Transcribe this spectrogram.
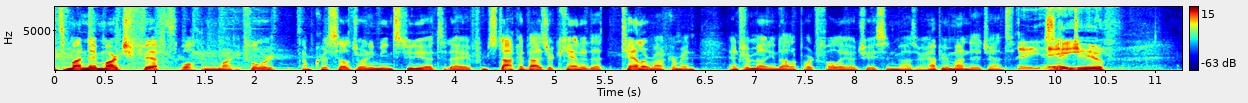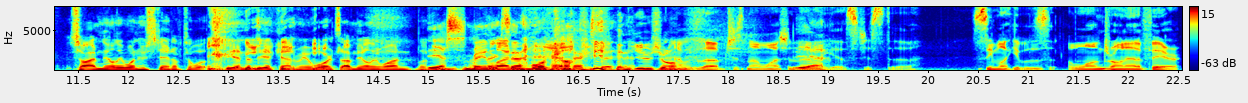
It's Monday, March 5th. Welcome to Market Foolery. I'm Chris Hill. Joining me in studio today from Stock Advisor Canada, Taylor Muckerman, and from Million Dollar Portfolio, Jason Moser. Happy Monday, gents. Hey, hey. Same to you. So I'm the only one who stayed up to the end of the Academy Awards. I'm the only one Yes, I mainlining so. more I coffee so, than usual. I was up just not watching that, Yeah. I guess. Just uh, seemed like it was a long drawn out affair.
